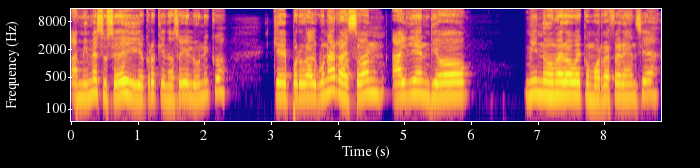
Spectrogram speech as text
a mí me sucede y yo creo que no soy el único, que por alguna razón alguien dio mi número, güey, como referencia.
